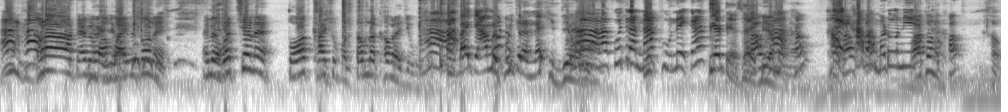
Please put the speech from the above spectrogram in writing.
હા ખા ઘણા ટાઈમે બાપા આવી તો ને અમે વચ્ચે ને તો જ ખાઈશું પણ તમને ખબર જેવું હા. બાકી આમે કૂતરા નાખી દેવો હા હા કૂતરા નાખવું નહીં કા? પેટે સાહેબ બે ખાવ, ખાવ, ખાવા મળો ને વાતો ને ખાવ.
